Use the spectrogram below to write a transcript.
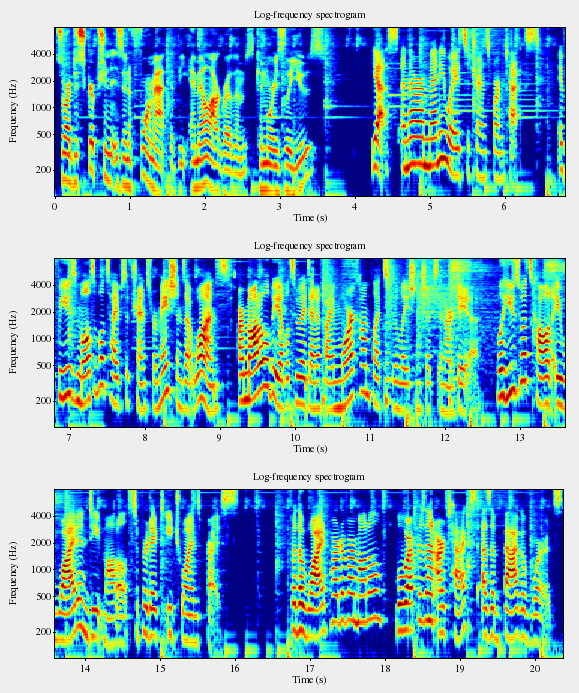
so our description is in a format that the ML algorithms can more easily use? Yes, and there are many ways to transform text. If we use multiple types of transformations at once, our model will be able to identify more complex relationships in our data. We'll use what's called a wide and deep model to predict each wine's price. For the wide part of our model, we'll represent our text as a bag of words,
